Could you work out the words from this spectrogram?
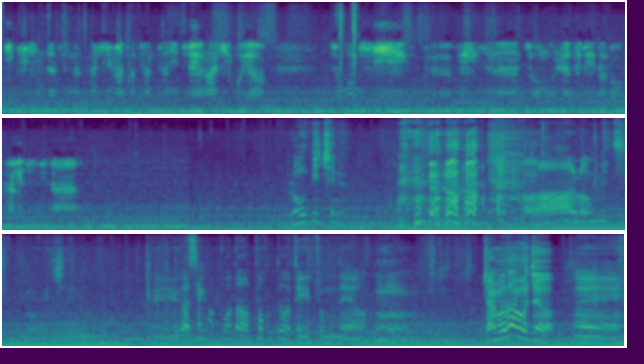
익히신다 생각하시면서 천천히 주행하시고요. 조금씩 그 페이스는 좀 올려드리도록 하겠습니다. 롱비치네. 어? 아 롱비치. 롱비치. 여기가 생각보다 폭도 되게 좁네요. 음. 잘못하면 저, 네.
